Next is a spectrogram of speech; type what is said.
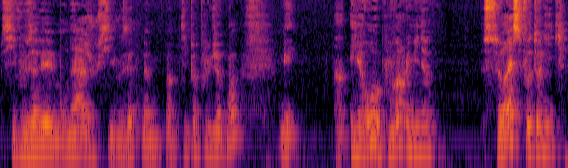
si vous avez mon âge ou si vous êtes même un petit peu plus vieux que moi, mais un héros au pouvoir lumineux Serait-ce photonique?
